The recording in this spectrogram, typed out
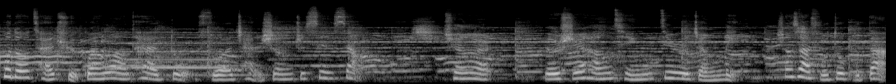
或都采取观望态度所产生之现象。圈二，有时行情进入整理，上下幅度不大，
